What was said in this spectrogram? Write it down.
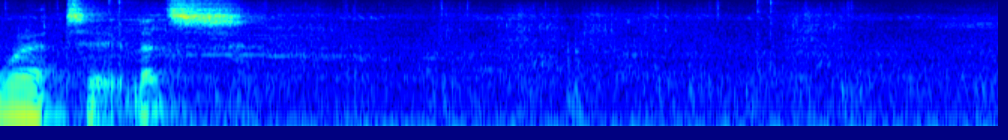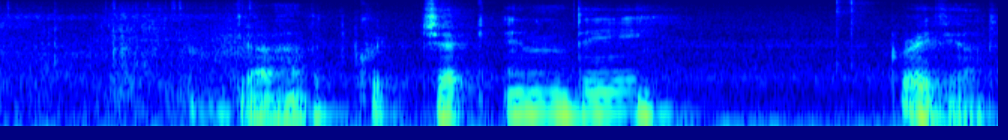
Where to? Let's go have a quick check in the graveyard.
